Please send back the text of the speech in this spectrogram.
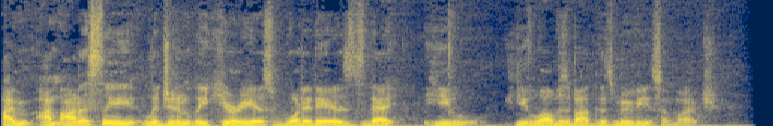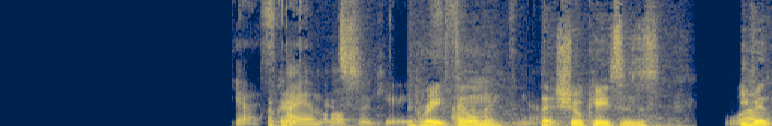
I'm I'm honestly legitimately curious what it is that he he loves about this movie so much. Yes. Okay, I am it's also curious. A great film like that showcases Whoa. even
